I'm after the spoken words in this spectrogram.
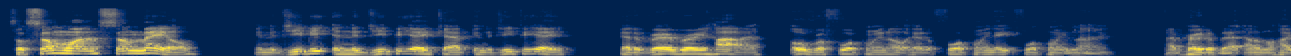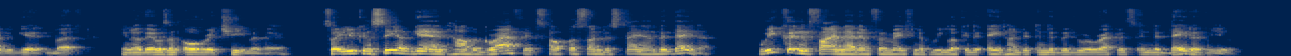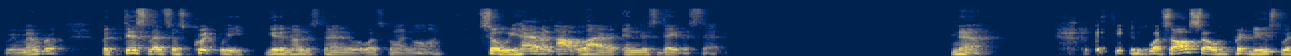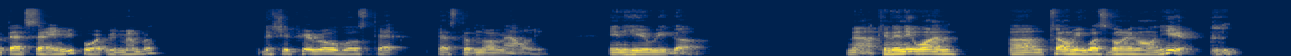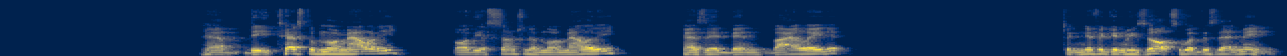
So someone, some male in the GB in the GPA cap in the GPA had a very, very high over a 4.0. I had a 4.8, 4.9. I've heard of that. I don't know how you get it, but you know, there was an overachiever there. So you can see again how the graphics help us understand the data. We couldn't find that information if we look at the 800 individual records in the data view, remember? But this lets us quickly get an understanding of what's going on. So we have an outlier in this data set. Now, What's also produced with that same report, remember? The Shapiro-Wilk test of normality. And here we go. Now, can anyone um, tell me what's going on here? Have the test of normality or the assumption of normality, has it been violated? significant results. What does that mean?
